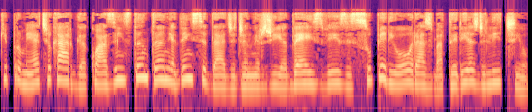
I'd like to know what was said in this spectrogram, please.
que promete carga quase instantânea densidade de energia 10 vezes superior às baterias de lítio.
